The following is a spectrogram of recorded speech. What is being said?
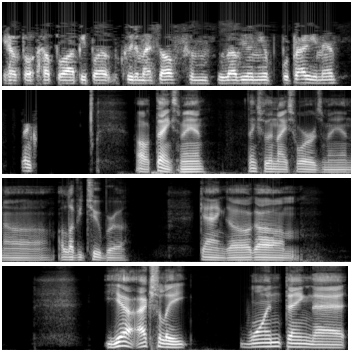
you helped a lot of people including myself, and we love you and you, we're proud of you, man. Thanks. Oh, thanks, man. Thanks for the nice words, man. Uh, I love you too, bro. Gang, dog. Um, Yeah, actually, one thing that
